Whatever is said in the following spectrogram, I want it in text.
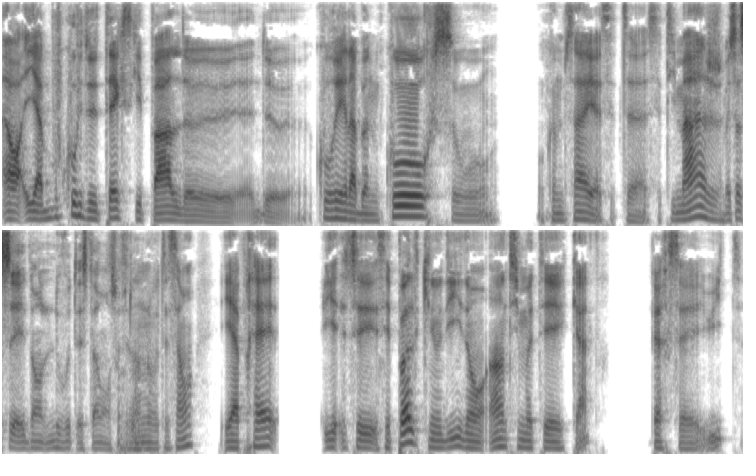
Alors, il y a beaucoup de textes qui parlent de, de courir la bonne course ou, ou comme ça, il y a cette, euh, cette image. Mais ça c'est dans le Nouveau Testament c'est dans le Nouveau Testament. Et après, c'est Paul qui nous dit dans 1 Timothée 4, verset 8,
